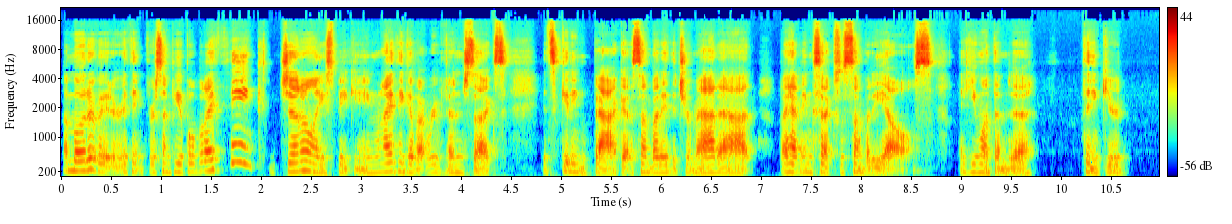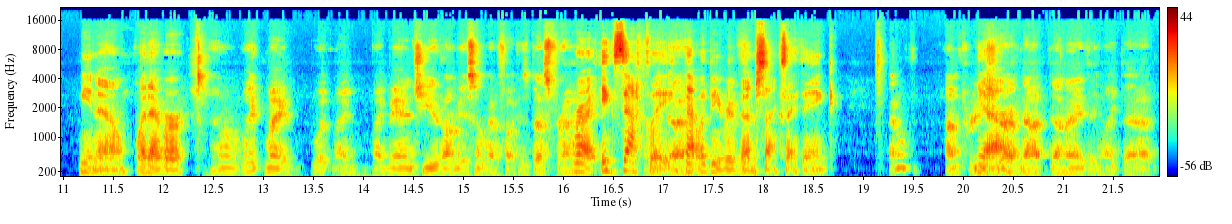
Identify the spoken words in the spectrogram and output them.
a motivator, I think, for some people. But I think, generally speaking, when I think about revenge sex, it's getting back at somebody that you're mad at by having sex with somebody else. Like you want them to think you're, you know, whatever. know, like my what my my man cheated on me, so I'm gonna fuck his best friend. Right, exactly. Like that. that would be revenge sex, I think. I don't. I'm pretty Yeah. sure I've not done anything like that.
